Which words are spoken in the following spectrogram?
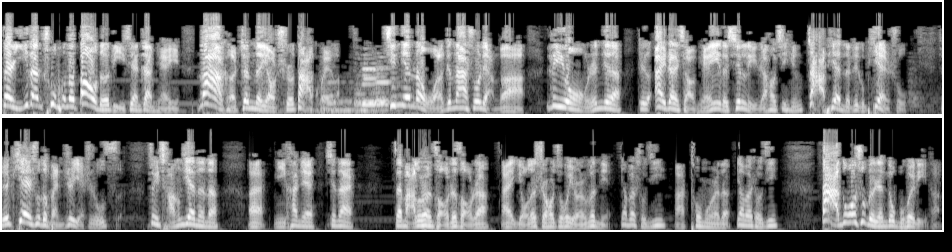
但是，一旦触碰到道德底线占便宜，那可真的要吃大亏了。今天呢，我来跟大家说两个啊，利用人家这个爱占小便宜的心理，然后进行诈骗的这个骗术。所以骗术的本质也是如此。最常见的呢，哎，你看见现在在马路上走着走着，哎，有的时候就会有人问你要不要手机啊，偷摸的要不要手机。大多数的人都不会理他，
